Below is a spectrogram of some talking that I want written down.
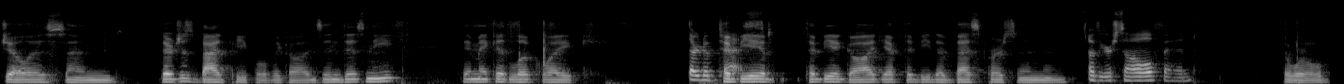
jealous, and they're just bad people, the gods. In Disney, they make it look like They're the to best be a to be a god, you have to be the best person of yourself and the world.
